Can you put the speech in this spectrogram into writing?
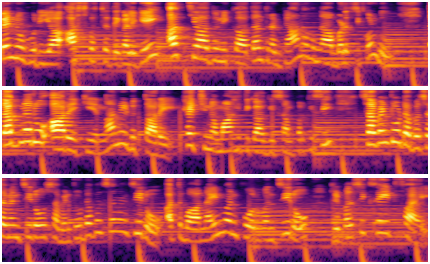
ಬೆನ್ನುಹುರಿಯ ಅಸ್ವಸ್ಥತೆಗಳಿಗೆ ಅತ್ಯಾಧುನಿಕ ತಂತ್ರಜ್ಞಾನವನ್ನು ಬಳಸಿಕೊಂಡು ತಜ್ಞರು ಆರೈಕೆಯನ್ನ ನೀಡುತ್ತಾರೆ. ಹೆಚ್ಚಿನ ಮಾಹಿತಿಗಾಗಿ ಸಂಪರ್ಕಿಸಿ seven two double seven zero seven two double seven zero ಅಥವಾ nine one four one zero triple six eight five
